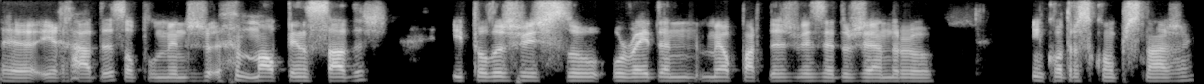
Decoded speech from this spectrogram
eh, erradas, ou pelo menos mal pensadas, e pelos vistos o, o Raiden, a maior parte das vezes, é do género encontra-se com o personagem,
